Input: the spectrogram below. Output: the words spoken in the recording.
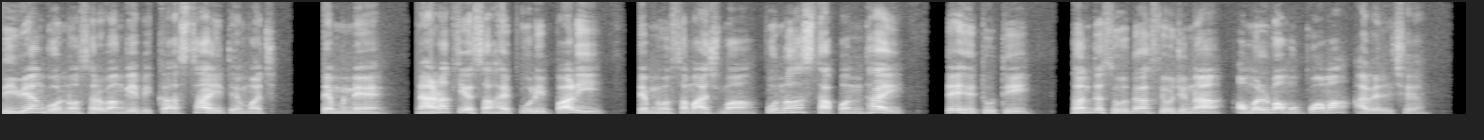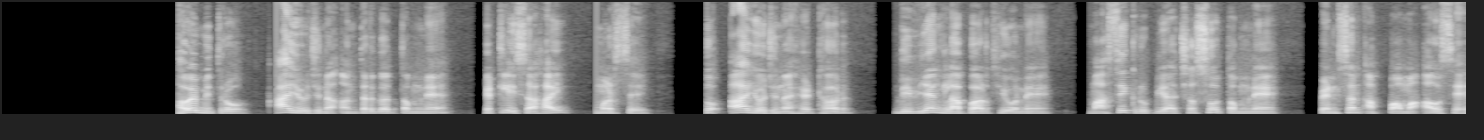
દિવ્યાંગોનો સર્વાંગી વિકાસ થાય તેમજ તેમને નાણાકીય સહાય પૂરી પાડી તેમનું સમાજમાં પુનઃસ્થાપન થાય તે હેતુથી સંત સુરદાસ યોજના અમલમાં મૂકવામાં આવેલ છે. હવે મિત્રો, આ યોજના અંતર્ગત તમને કેટલી સહાય મળશે? તો આ યોજના હેઠળ દિવ્યાંગ લાભાર્થીઓને માસિક રૂપિયા છસો તમને પેન્શન આપવામાં આવશે.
